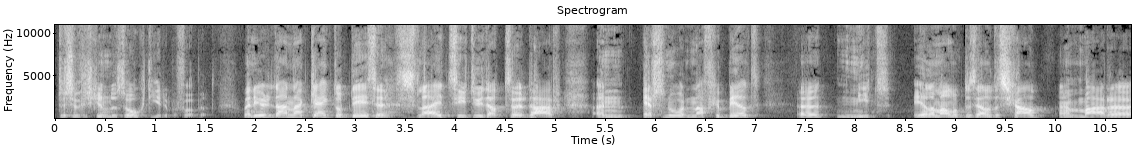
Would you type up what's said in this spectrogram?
tussen verschillende zoogdieren bijvoorbeeld. Wanneer u daarna kijkt op deze slide, ziet u dat er daar een hersenen worden afgebeeld, uh, niet helemaal op dezelfde schaal, maar uh,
